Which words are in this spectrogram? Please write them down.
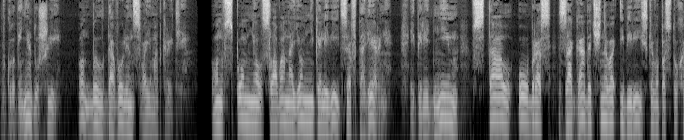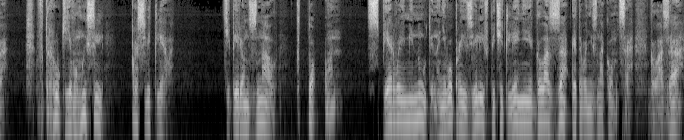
В глубине души он был доволен своим открытием. Он вспомнил слова наемника-ливийца в таверне, и перед ним встал образ загадочного иберийского пастуха. Вдруг его мысль просветлела. Теперь он знал, кто он. С первой минуты на него произвели впечатление глаза этого незнакомца, глаза,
